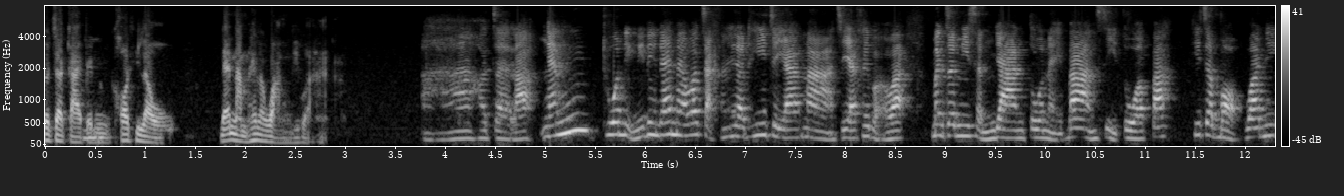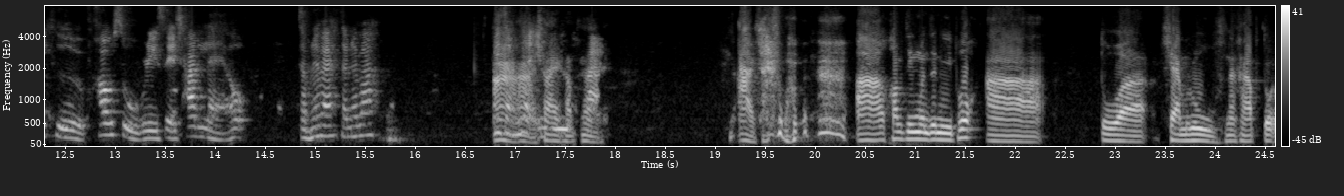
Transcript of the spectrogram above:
ก็จะกลายเป็นข้อที่เราแนะนำให้ระวังดีกว่าฮะอ่าเข้าใจละ งั้นทวนอีกนิดนึงได้ไหมว่าจากครั้งที่เราที่เจะยามาเจะยาเคยบอกว่า มันจะมีสัญญาณตัวไหนบ้างสี่ตัวปะที่จะบอกว่านี่คือเข้าสู่ recession แล้วจำได้ไหมจำได้ปะที่อ่าจำได้อ่าใช่ครับใช่อ่าใช่ผมอ่า ความจริงมันจะมีพวกอ่า ตัวแชมรูสนะครับตัว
